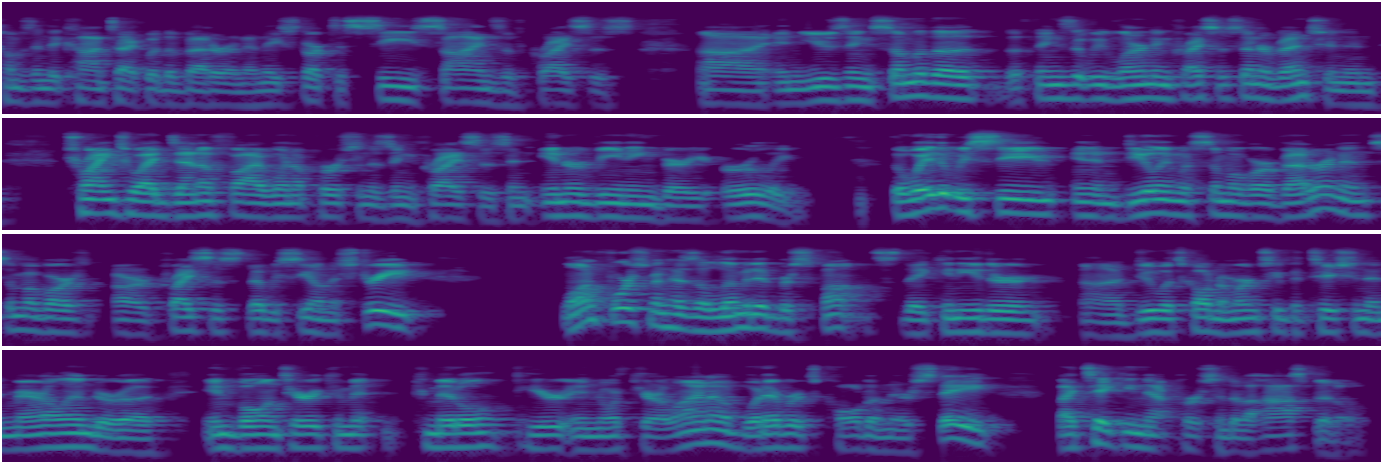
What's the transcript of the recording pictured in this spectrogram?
comes into contact with a veteran and they start to see signs of crisis uh, and using some of the the things that we've learned in crisis intervention and trying to identify when a person is in crisis and intervening very early the way that we see in dealing with some of our veteran and some of our our crisis that we see on the street law enforcement has a limited response they can either uh, do what's called an emergency petition in maryland or a involuntary commit, committal here in north carolina whatever it's called in their state by taking that person to the hospital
